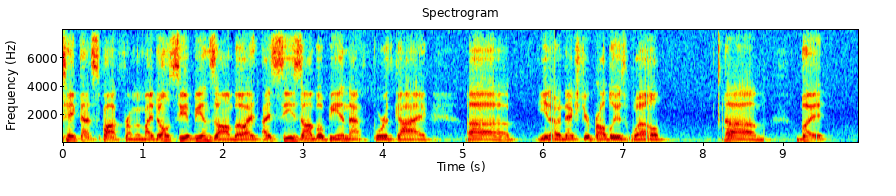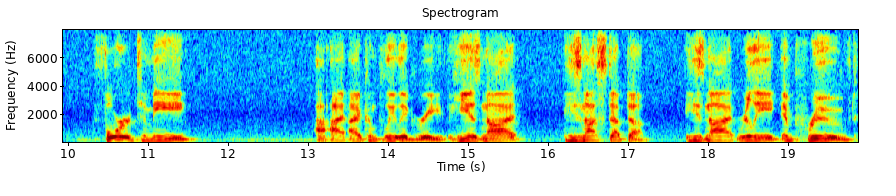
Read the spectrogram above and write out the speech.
take that spot from him. I don't see it being Zombo. I, I see Zombo being that fourth guy, uh, you know, next year probably as well. Um, but Ford to me, I, I completely agree. He is not he's not stepped up. He's not really improved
